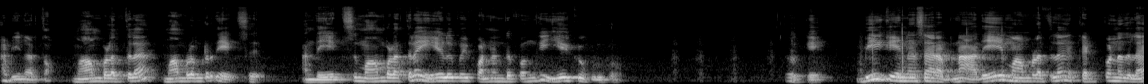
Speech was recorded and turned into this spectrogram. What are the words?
அப்படின்னு அர்த்தம். மாம்பழத்தில் மாம்பழம்ன்றது எக்ஸு அந்த எக்ஸ் மாம்பழத்தில் ஏழு பை பன்னெண்டு பங்கு ஏக்கு கொடுக்குறோம். ஓகே பிக்கு என்ன சார் அப்படின்னா அதே மாம்பழத்தில் கட் பண்ணதில்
